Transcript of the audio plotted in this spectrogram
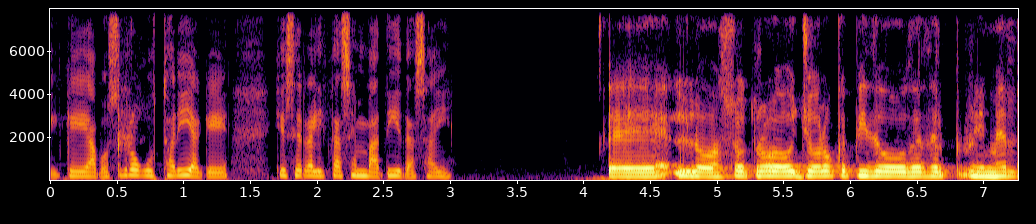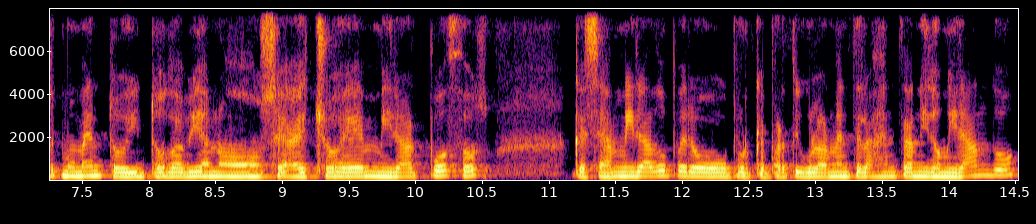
y que, a vosotros gustaría que, que se realizasen batidas ahí. Eh, nosotros, yo lo que pido desde el primer momento y todavía no se ha hecho es mirar pozos que se han mirado, pero porque particularmente la gente han ido mirando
